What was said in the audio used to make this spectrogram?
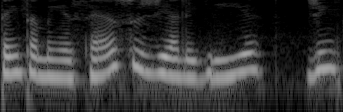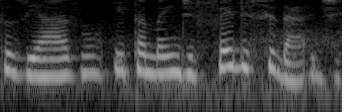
Tem também excessos de alegria, de entusiasmo e também de felicidade.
